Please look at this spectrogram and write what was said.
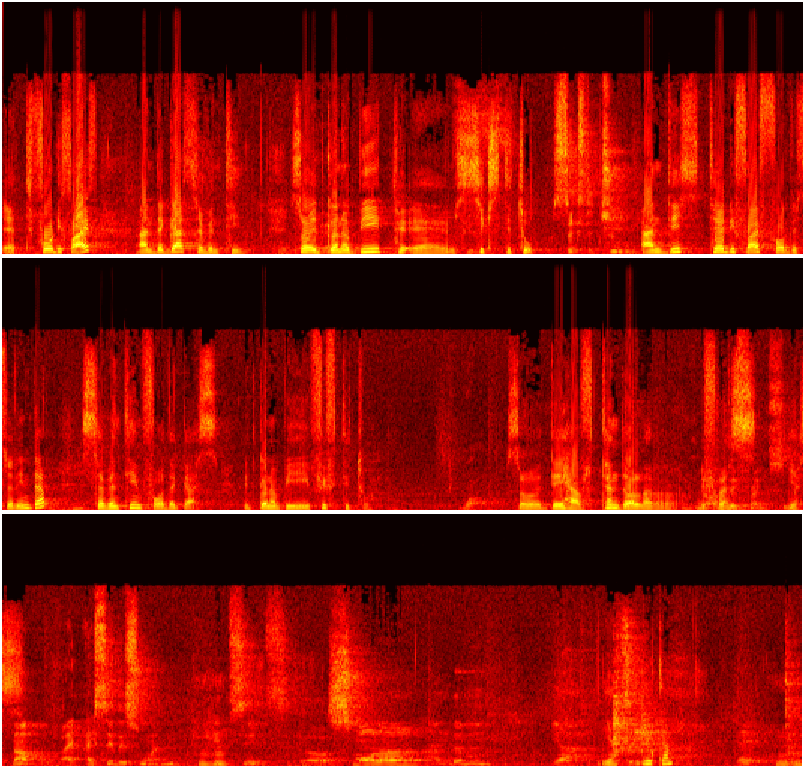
at 45 and the gas 17 so it's gonna be t- uh, 62 62. and this 35 for the cylinder 17 for the gas it's gonna be 52 Wow. so they have 10 dollar difference difference. yes Now, I, I see this one. Mhm. It's, it's uh, smaller and um, yeah. Yeah, See? you can. Okay. Mm -hmm.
